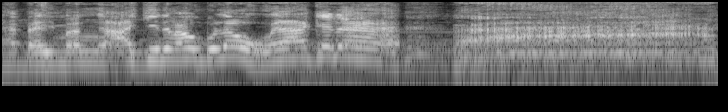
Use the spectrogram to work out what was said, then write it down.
හැබැයි මං ආජිනවා උඹලා හොයාගෙන ආ!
